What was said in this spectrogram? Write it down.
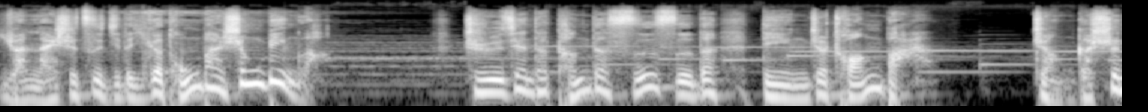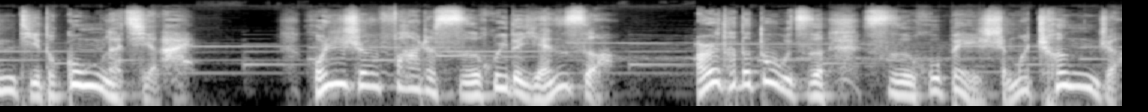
原来是自己的一个同伴生病了，只见他疼得死死地顶着床板，整个身体都弓了起来，浑身发着死灰的颜色，而他的肚子似乎被什么撑着，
